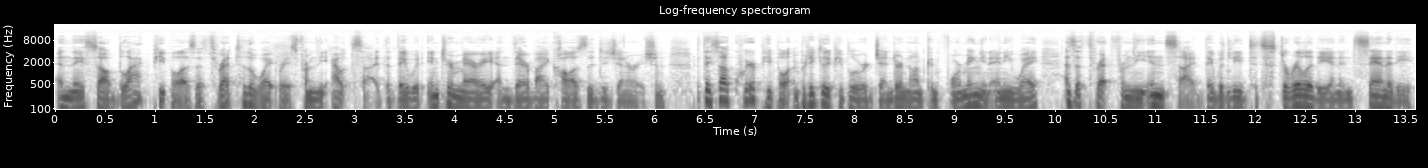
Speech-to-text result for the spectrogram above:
and they saw black people as a threat to the white race from the outside, that they would intermarry and thereby cause the degeneration. But they saw queer people, and particularly people who were gender nonconforming in any way, as a threat from the inside. They would lead to sterility and insanity.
